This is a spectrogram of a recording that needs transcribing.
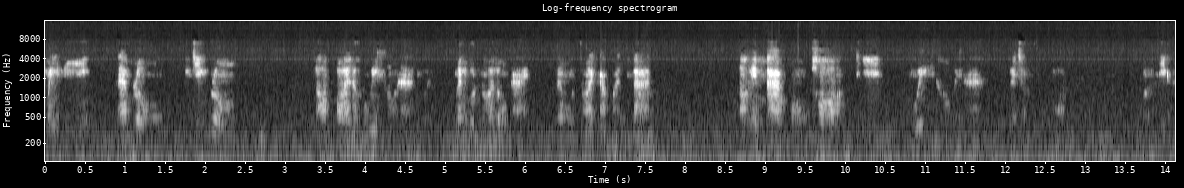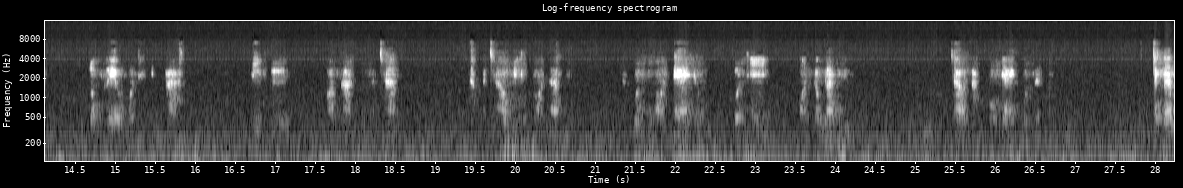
ไม่หนีและปรุงจริงๆปรุงรอคอยแล้วก็วิ่งเข้าหาด้วยเหมือนบุญน้อยลงหายเมื่อบุญน้อยกลับมาที่บ้าน เราเห็นภาพของพ่อที่วิ่งเข้าไปหาเพื่อจะขอคนที่ล้มเหลวคนที่ผิดพลาดนี่คือความรักของพระเจ้าพระเจ้าวิ่งก่อนนะคนอ่อนแออยู่คนที่อ่อนกำลังอยู่เจ้ารักของใหญ่คุณเลยดังนั้น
